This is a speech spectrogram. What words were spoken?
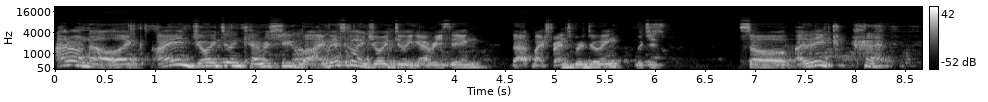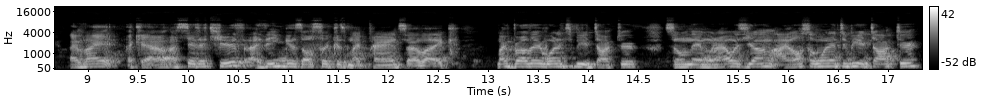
I don't know. Like, I enjoyed doing chemistry, but I basically enjoyed doing everything that my friends were doing, which is. So I think I might. Okay, I'll, I'll say the truth. I think it's also because my parents are like. My brother wanted to be a doctor, so then when I was young, I also wanted to be a doctor.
